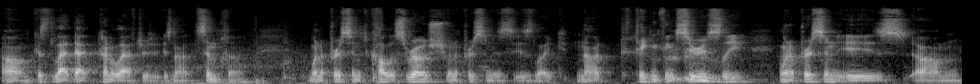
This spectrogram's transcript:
because um, that kind of laughter is not simcha. When a person is kalas rosh, when a person is, is like not taking things seriously, when a person is um,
